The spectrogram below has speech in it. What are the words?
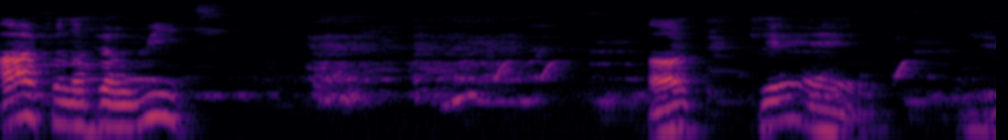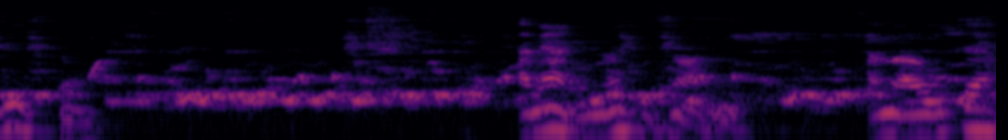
Ah, faut en faire 8. Ok. 8 donc. Ah merde, il a qui sont à, ma hauteur.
